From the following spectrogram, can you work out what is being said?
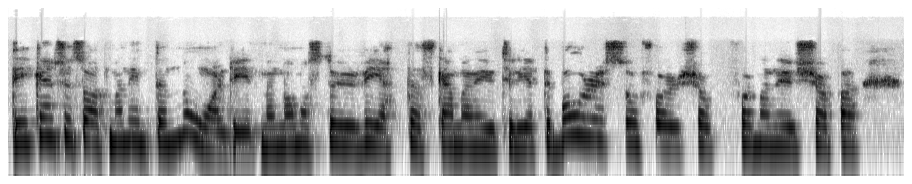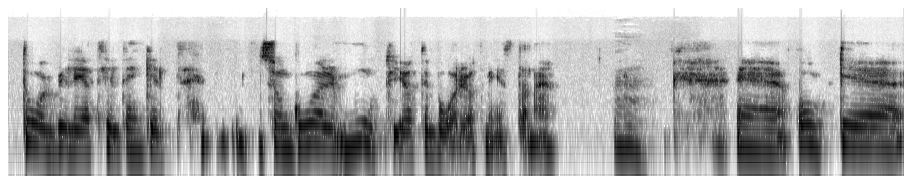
Det är kanske så att man inte når dit men man måste ju veta, ska man ju till Göteborg så får, får man ju köpa tågbiljett helt enkelt som går mot Göteborg åtminstone. Mm. Eh, och, eh,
